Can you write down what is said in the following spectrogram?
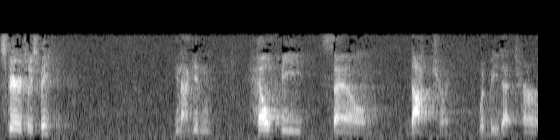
spiritually speaking? You're not getting healthy, sound doctrine, would be that term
